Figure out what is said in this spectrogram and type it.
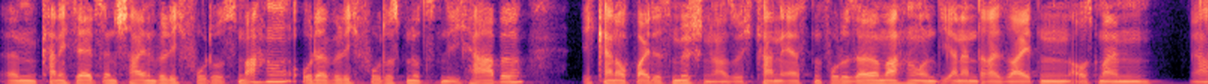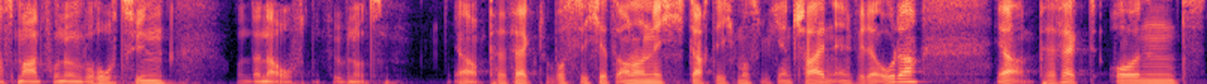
ähm, kann ich selbst entscheiden, will ich Fotos machen oder will ich Fotos benutzen, die ich habe. Ich kann auch beides mischen. Also ich kann erst ein Foto selber machen und die anderen drei Seiten aus meinem ja, Smartphone irgendwo hochziehen und dann auch für benutzen. Ja, perfekt. Wusste ich jetzt auch noch nicht. Ich dachte, ich muss mich entscheiden, entweder oder. Ja, perfekt. Und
